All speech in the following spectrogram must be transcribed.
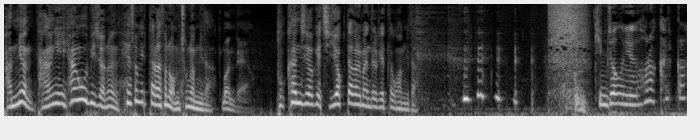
반면 당의 향후 비전은 해석에 따라서는 엄청납니다. 뭔데요? 북한 지역에 지역당을 만들겠다고 합니다. 김정은이 허락할까?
